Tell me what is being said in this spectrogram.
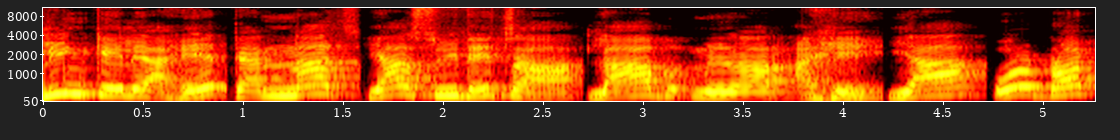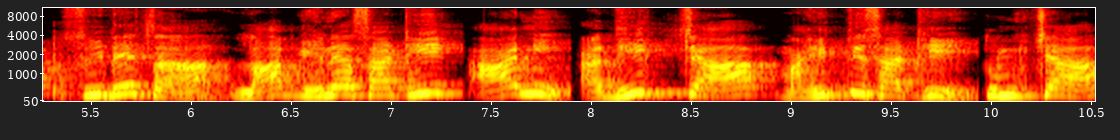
लिंक केले आहे त्यांनाच या सुविधेचा लाभ मिळणार आहे. या ओव्हरड्राफ्ट सुविधेचा लाभ घेण्यासाठी आणि अधिकच्या माहितीसाठी तुमच्या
